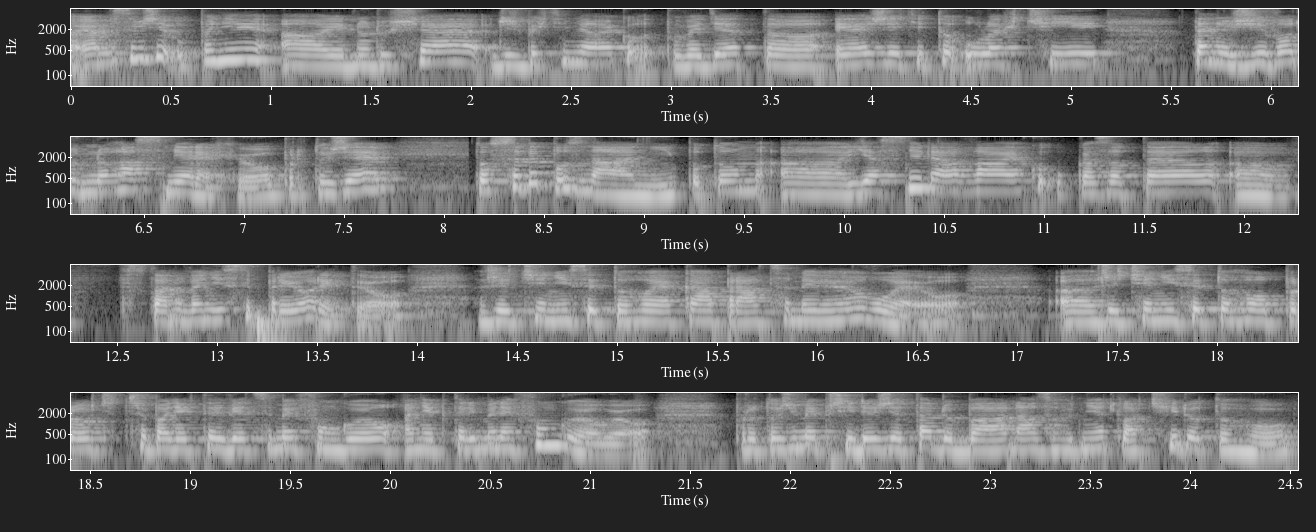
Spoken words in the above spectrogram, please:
Já myslím, že úplně jednoduše, když bych ti měla jako odpovědět, je, že ti to ulehčí ten život v mnoha směrech, jo? protože to sebepoznání potom uh, jasně dává jako ukazatel uh, stanovení si priorit, jo? řečení si toho, jaká práce mi vyhovuje, jo? řečení si toho, proč třeba některé věci mi fungují a některé mi nefungují. Jo? Protože mi přijde, že ta doba nás hodně tlačí do toho,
